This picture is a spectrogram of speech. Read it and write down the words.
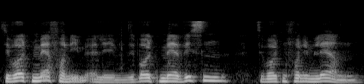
Sie wollten mehr von ihm erleben, sie wollten mehr wissen, sie wollten von ihm lernen.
